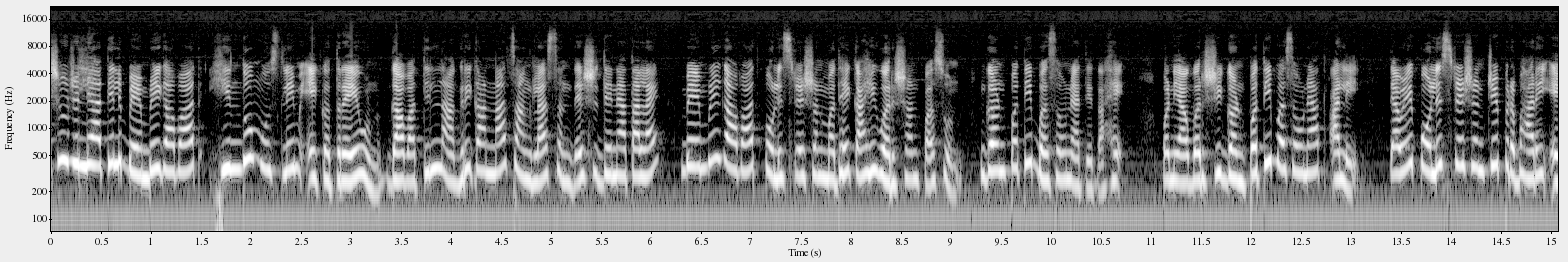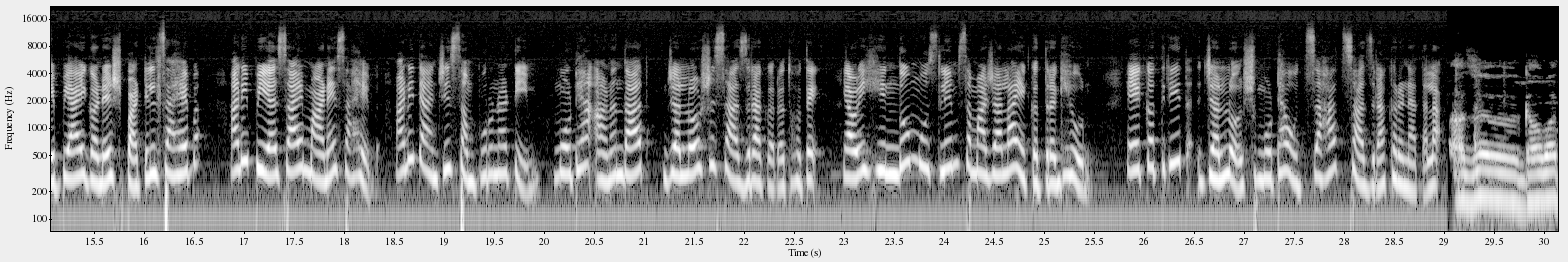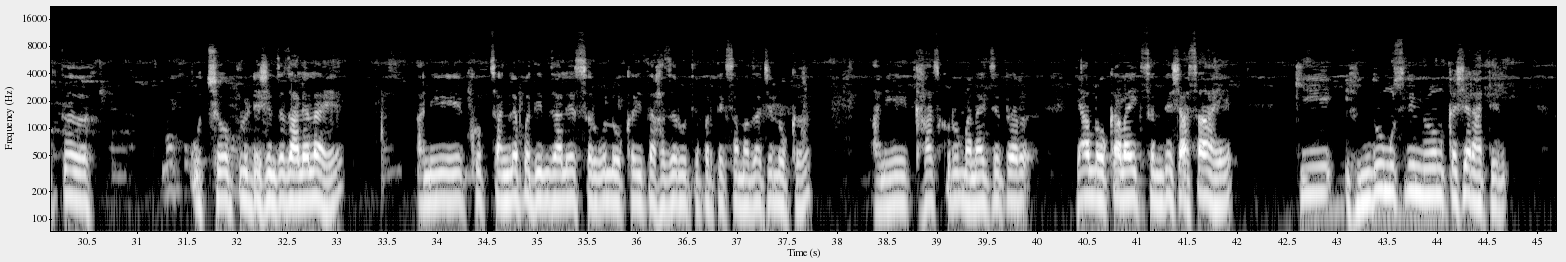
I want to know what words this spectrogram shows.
धाराशिव जिल्ह्यातील बेंबळी गावात हिंदू मुस्लिम एकत्र येऊन गावातील नागरिकांना चांगला संदेश देण्यात आलाय. बेंबळी गावात पोलीस स्टेशनमध्ये काही वर्षांपासून गणपती बसवण्यात येत आहे. पण यावर्षी गणपती बसवण्यात आले त्यावेळी पोलीस स्टेशनचे प्रभारी एपीआय गणेश पाटील साहेब आणि पी एस आय माने साहेब आणि त्यांची संपूर्ण टीम मोठ्या आनंदात जल्लोष साजरा करत होते. यावेळी हिंदू मुस्लिम समाजाला एकत्र घेऊन एकत्रित जल्लोष मोठ्या उत्साहात साजरा करण्यात आला. आज गावात उत्सव पोलीस झालेलं झालेला आहे. आणि खूप चांगल्या पद्धतीने झाले. सर्व लोक इथं हजर होते प्रत्येक समाजाचे लोक. आणि खास करून म्हणायचं तर या लोकाला एक संदेश असा आहे की हिंदू मुस्लिम मिळून कसे राहतील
